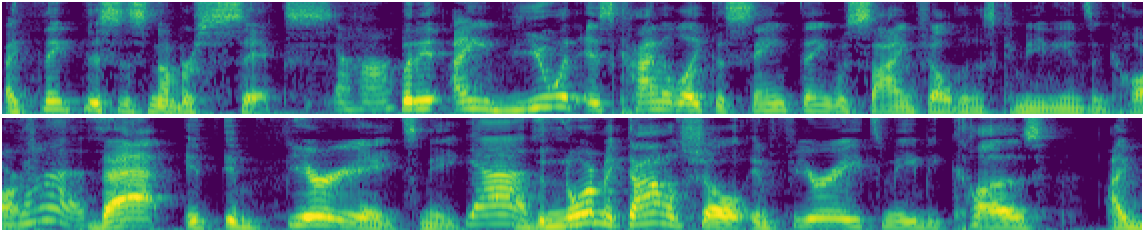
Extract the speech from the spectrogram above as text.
I think this is number 6 Uh-huh. But it, I view it as kind of like the same thing with Seinfeld and his comedians and cars. Yes. That it infuriates me. Yes. The Norm Macdonald show infuriates me because I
